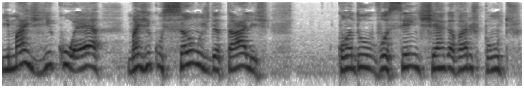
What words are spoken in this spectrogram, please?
E mais rico é, mais ricos são os detalhes quando você enxerga vários pontos.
